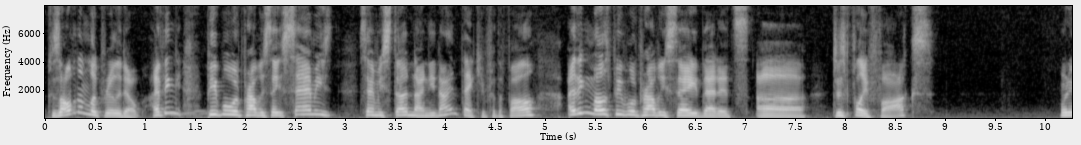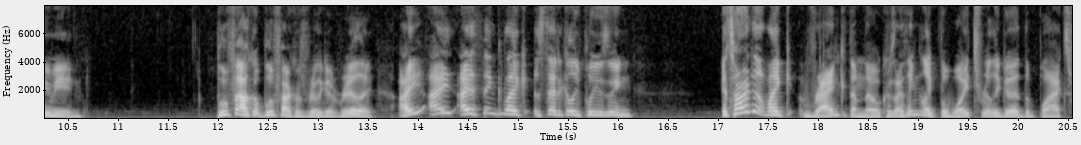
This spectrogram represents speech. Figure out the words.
Because all of them look really dope. I think people would probably say Sammy Sammy Stud 99, thank you for the follow. I think most people would probably say that it's uh just play Fox. What do you mean? Blue Falco Blue Falco is really good, really. I, I I think like aesthetically pleasing it's hard to like rank them though, because I think like the white's really good. The blacks,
